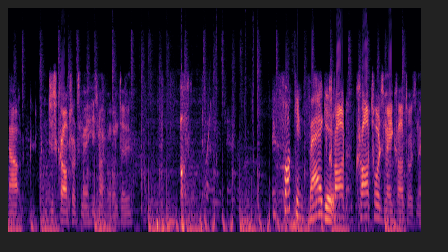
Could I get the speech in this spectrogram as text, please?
No, just crawl towards me. He's not going to. You fucking faggot. Crawl, crawl towards me. Crawl towards me.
